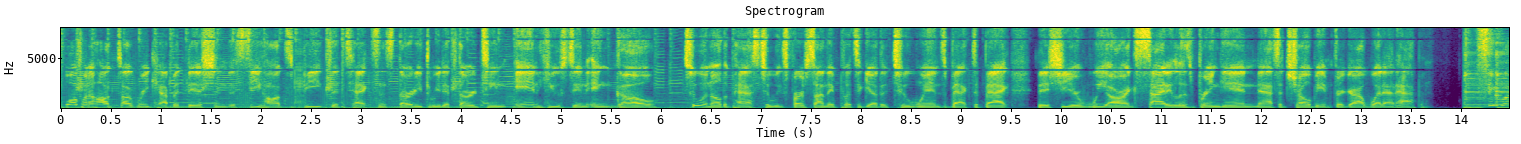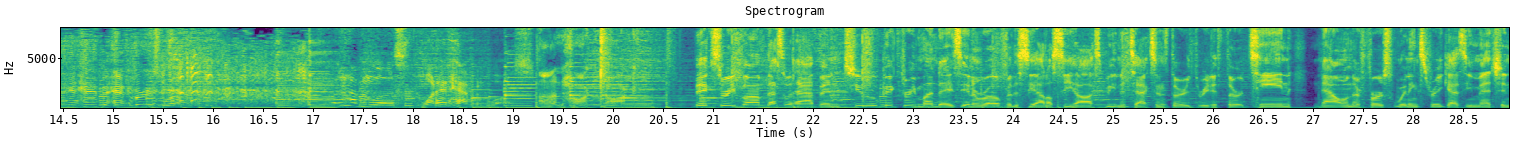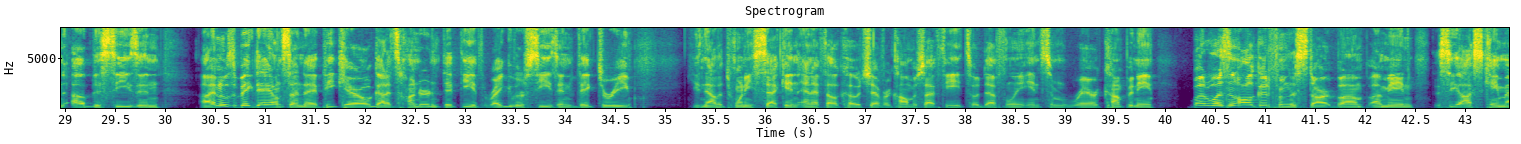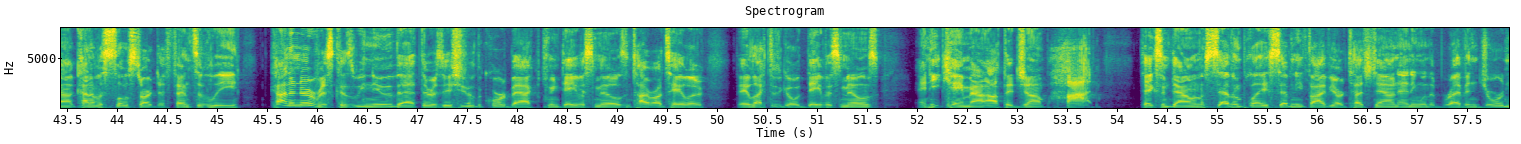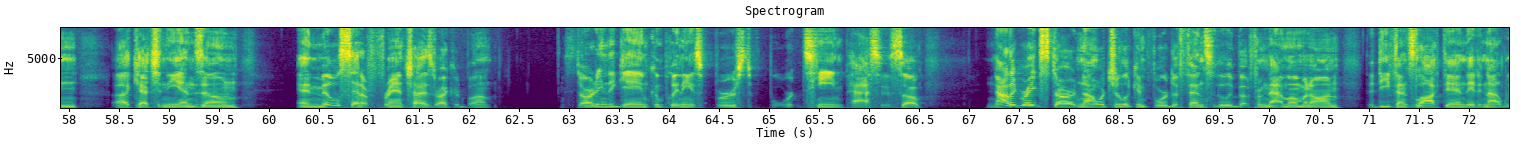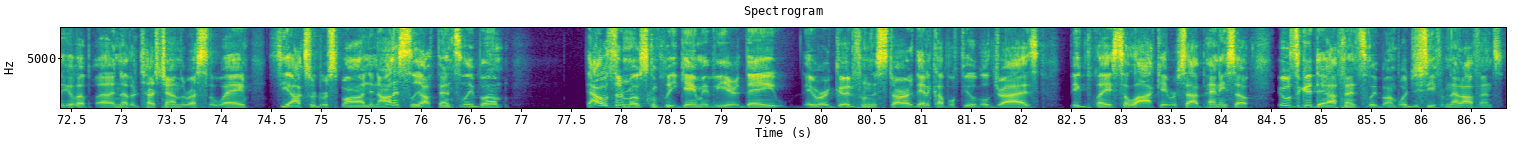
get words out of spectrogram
Welcome to Hawk Talk Recap Edition. The Seahawks beat the Texans 33 to 13 in Houston and go 2 0 the past two weeks. First time they put together two wins back to back this year. We are excited. Let's bring in Nasa Chobe and figure out what had happened. See what had happened at first was. What happened was. What had happened was on Hawk Talk. Victory bump. That's what happened. Two victory Mondays in a row for the Seattle Seahawks, beating the Texans 33 to 13. Now on their first winning streak, as you mentioned, of the season. Uh, and it was a big day on Sunday. Pete Carroll got his 150th regular season victory. He's now the 22nd NFL coach ever accomplish that feat, so definitely in some rare company. But it wasn't all good from the start bump. I mean, the Seahawks came out kind of a slow start defensively kind of nervous because we knew that there was issues with the quarterback between Davis Mills and Tyrod Taylor. They elected to go with Davis Mills, and he came out out the jump hot. Takes him down on a seven play, 75 yard touchdown, ending with a Brevin Jordan uh, the end zone. And Mills set a franchise record bump, starting the game, completing his first 14 passes. So not a great start, not what you're looking for defensively, but from that moment on, the defense locked in. They did not leave up uh, another touchdown the rest of the way. Seahawks would respond, and honestly, offensively, bump that was their most complete game of the year. They they were good from the start. They had a couple field goal drives, big plays to lock it, Rashaad Penny. So it was a good day offensively. Bump. What did you see from that offense?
